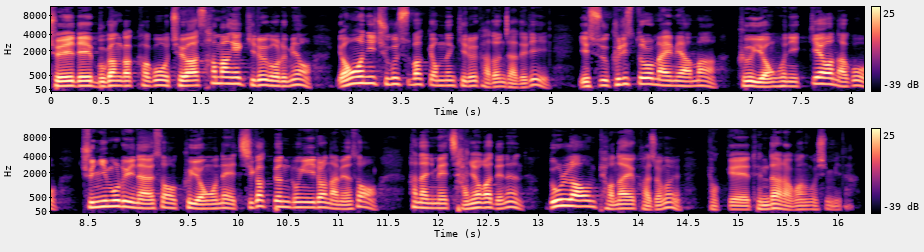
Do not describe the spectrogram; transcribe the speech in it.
죄에 대해 무감각하고 죄와 사망의 길을 걸으며 영원히 죽을 수밖에 없는 길을 가던 자들이 예수 그리스도로 말미암아 그 영혼이 깨어나고 주님으로 인하여서 그 영혼의 지각 변동이 일어나면서 하나님의 자녀가 되는 놀라운 변화의 과정을 겪게 된다라고 하는 것입니다.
